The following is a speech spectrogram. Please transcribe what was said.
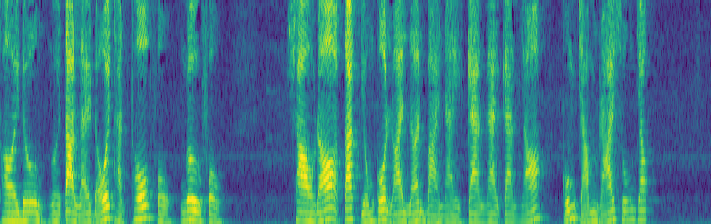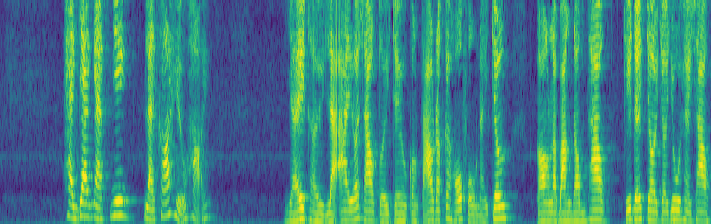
thời đường người ta lại đổi thành thố phù, ngư phù. Sau đó, tác dụng của loại lên bài này càng ngày càng nhỏ, cũng chậm rãi xuống dốc. Hàng gia ngạc nhiên, lại khó hiểu hỏi. Vậy thì là ai ở sau tùy triều còn tạo ra cái hổ phù này chứ? Còn là bằng đồng thao, chỉ để chơi cho vui hay sao?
